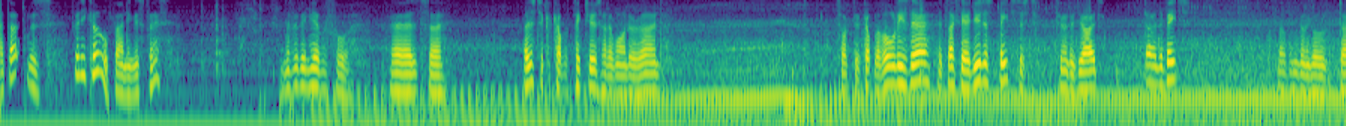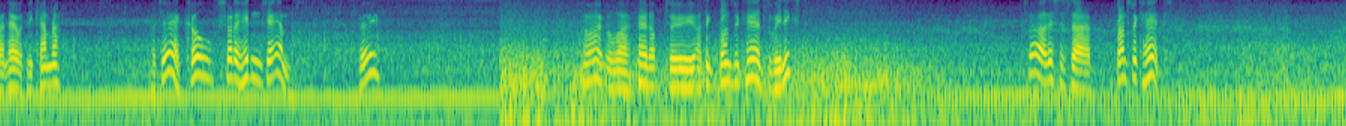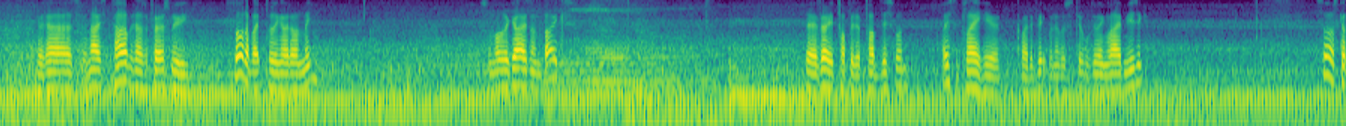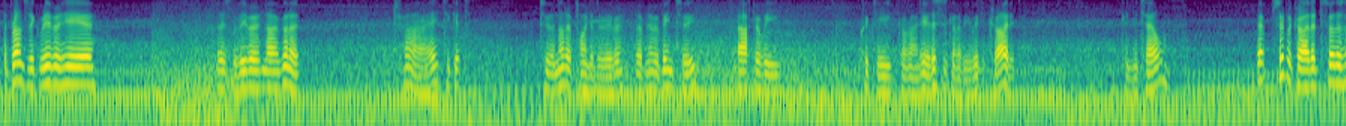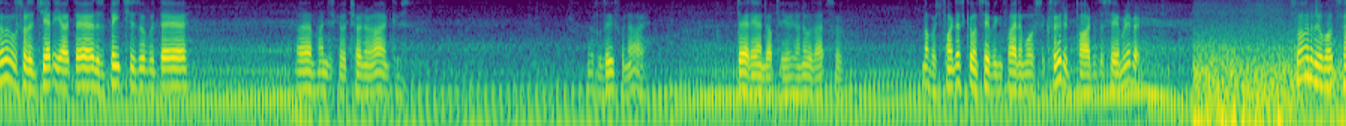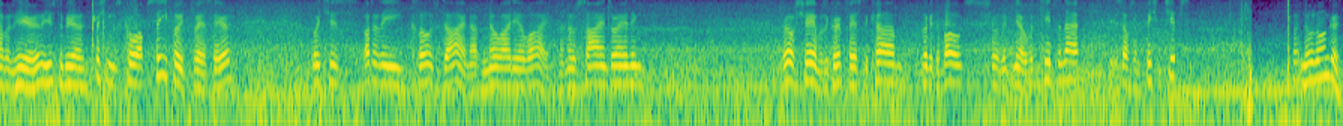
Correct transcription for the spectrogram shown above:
That was pretty cool finding this place. Never been here before. Uh, it's, uh, I just took a couple of pictures, had a wander around. Talked to a couple of oldies there. It's actually a nudist beach, just 200 yards down the beach. So I'm going to go down there with my camera. But yeah, cool sort of hidden gem. Really? Alright, we'll uh, head up to, I think Brunswick Heads will be next. So this is uh, Brunswick Heads. It has a nice pub, it has a person who thought about pulling out on me. Some other guys on bikes. They're a very popular pub this one. I used to play here quite a bit when I was still doing live music. So it's got the Brunswick River here. There's the river. Now I'm going to try to get to another point of the river that I've never been to after we quickly go around here. This is going to be really crowded. Can you tell? Yep, super crowded. So there's a little sort of jetty out there. There's beaches over there. Um, I'm just going to turn around because that'll do for now. Dead end up here, I know that, so not much point. Let's go and see if we can find a more secluded part of the same river. So I don't know what's happened here. There used to be a Fisherman's Co-op seafood place here, which is utterly closed down. I have no idea why. There's no signs or anything. Real shame. It was a great place to come, look at the boats, show the, you know, with kids and that, get yourself some fish and chips. But no longer.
